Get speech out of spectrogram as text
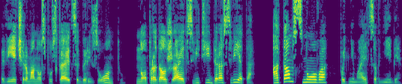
Вечером оно спускается к горизонту, но продолжает светить до рассвета, а там снова поднимается в небе.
